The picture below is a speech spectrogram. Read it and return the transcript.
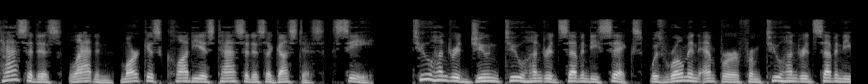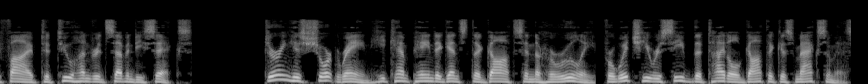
Tacitus, Latin, Marcus Claudius Tacitus Augustus, c. 200 June 276, was Roman emperor from 275 to 276. During his short reign he campaigned against the Goths and the Heruli, for which he received the title Gothicus Maximus.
